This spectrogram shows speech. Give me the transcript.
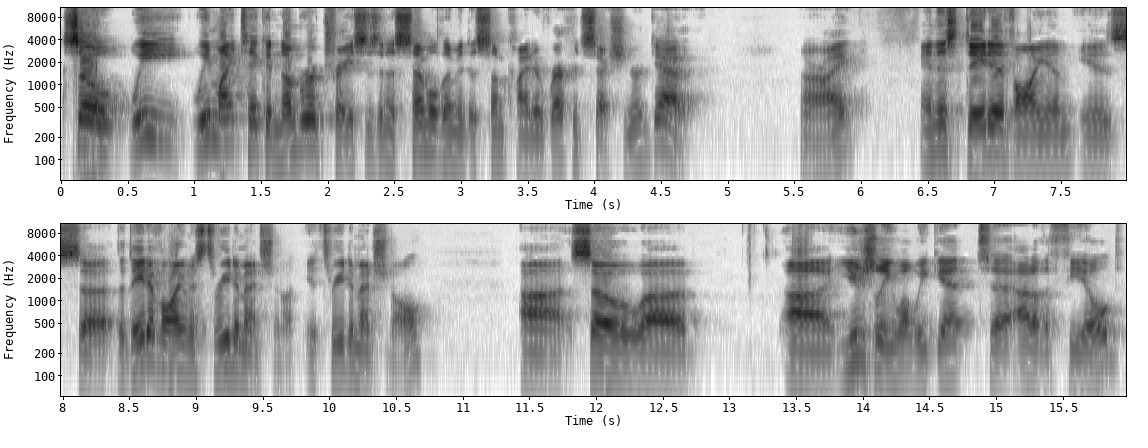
so we we might take a number of traces and assemble them into some kind of record section or gather. All right, and this data volume is uh, the data volume is three dimensional. Three dimensional. Uh, so uh, uh, usually what we get uh, out of the field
